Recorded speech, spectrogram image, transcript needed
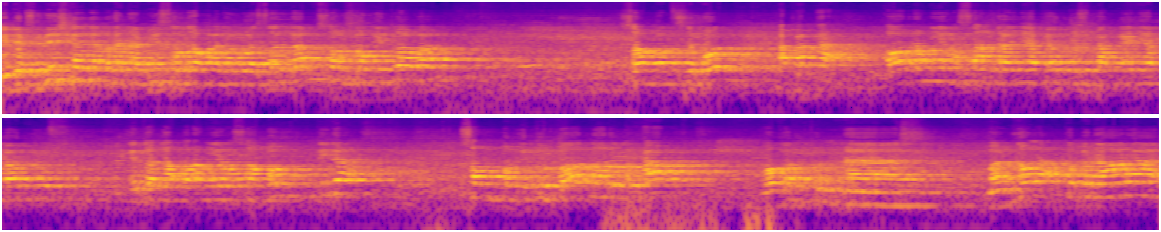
didefinisikan oleh Nabi Sallallahu Alaihi Wasallam sombong itu apa? Sombong tersebut orang yang sandalnya bagus, pakainya bagus itu adalah orang yang sombong? Tidak. Sombong itu batarul haq wa ghamtun nas. Menolak kebenaran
